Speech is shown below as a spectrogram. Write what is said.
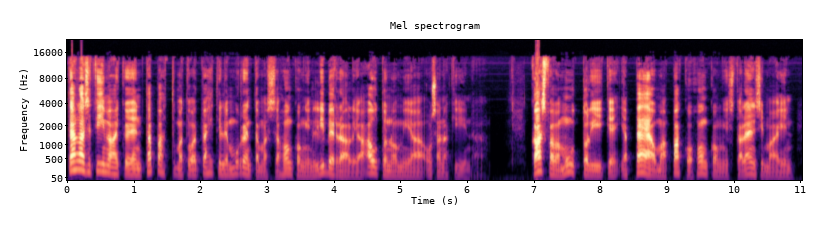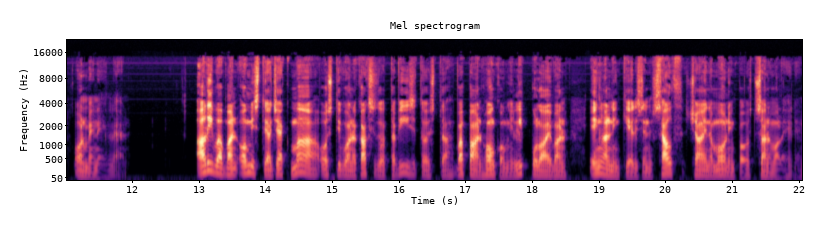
Tällaiset viime aikojen tapahtumat ovat vähitellen murentamassa Hongkongin liberaalia autonomiaa osana Kiinaa. Kasvava muuttoliike ja pääoma pako Hongkongista länsimaihin on meneillään. Alibaban omistaja Jack Ma osti vuonna 2015 vapaan Hongkongin lippulaivan englanninkielisen South China Morning Post sanomalehden.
